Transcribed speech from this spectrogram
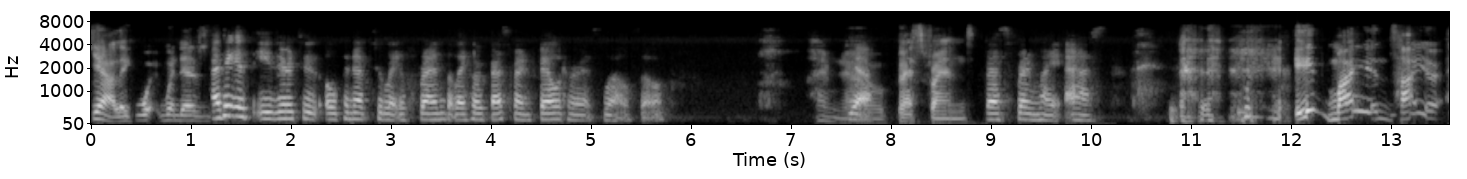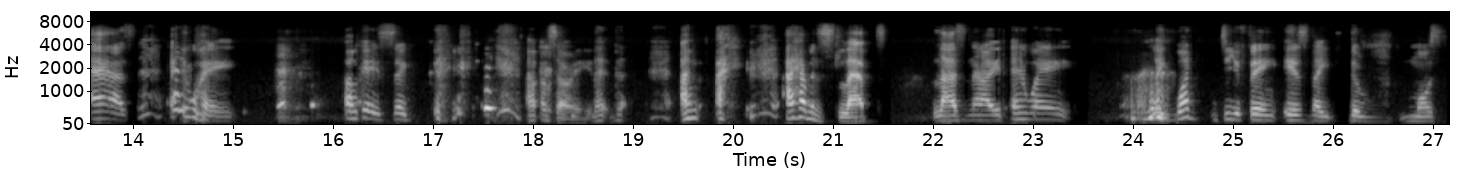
yeah like w- when there's I think it's easier to open up to like a friend, but like her best friend failed her as well. So I don't know Yeah. best friend best friend my ass. eat my entire ass anyway. Okay, so I- I'm sorry. That, that, I'm I, I haven't slept last night anyway. Like, what do you think is like the most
